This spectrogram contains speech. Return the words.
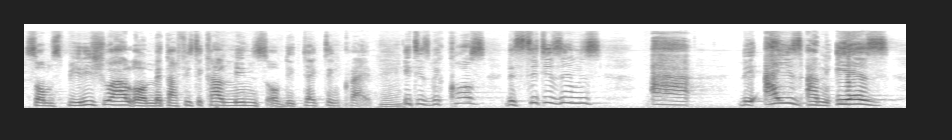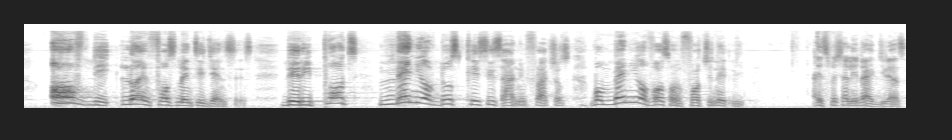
some spiritual or metaphysical means of detecting crime. Mm. It is because the citizens are the eyes and ears of the law enforcement agencies. They report many of those cases and infractions, but many of us, unfortunately, especially Nigerians,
